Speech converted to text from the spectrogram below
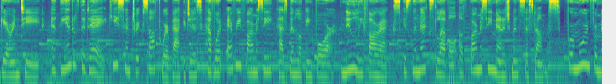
guaranteed. At the end of the day, Keycentrix software packages have what every pharmacy has been looking for. New Leaf RX is the next level of pharmacy management systems. For more information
